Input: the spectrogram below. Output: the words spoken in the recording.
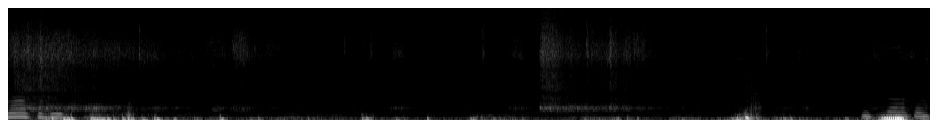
На тобі. Разом.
